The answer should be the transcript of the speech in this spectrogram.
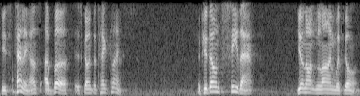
He's telling us a birth is going to take place. If you don't see that, you're not in line with God.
